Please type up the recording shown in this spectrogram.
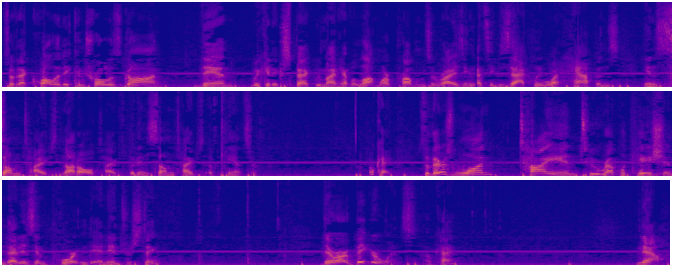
So that quality control is gone, then we could expect we might have a lot more problems arising. That's exactly what happens in some types, not all types, but in some types of cancer. Okay, so there's one tie-in to replication that is important and interesting. There are bigger ones, okay? Now,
